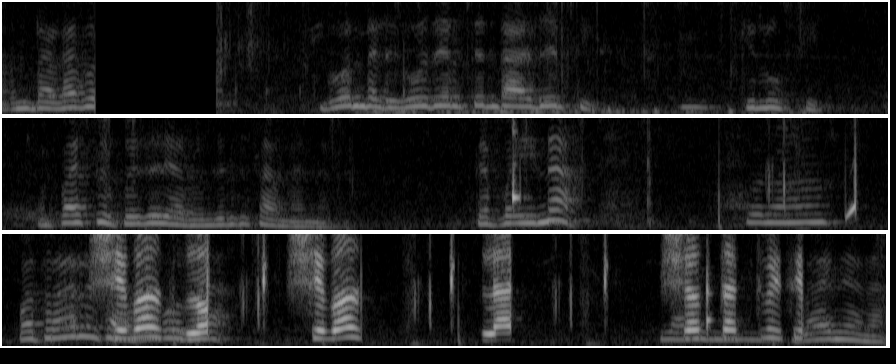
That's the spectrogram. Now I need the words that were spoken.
आणि दाडा दोन दाडी गहू दिली डाळ देते. किलोची. पाचशे रुपये जरी आणून दिले सामान्य त्या बाई ना शिवास ब्लॉग आहे ना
